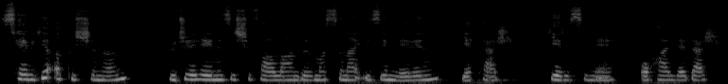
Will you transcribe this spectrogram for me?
Sevgi akışının Hücrelerinizi şifalandırmasına izin verin, yeter. Gerisini o halleder.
